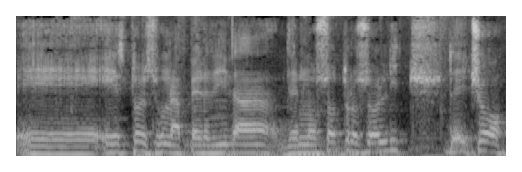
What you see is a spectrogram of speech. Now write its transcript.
Eh, esto es una pérdida de nosotros solitos. De hecho,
